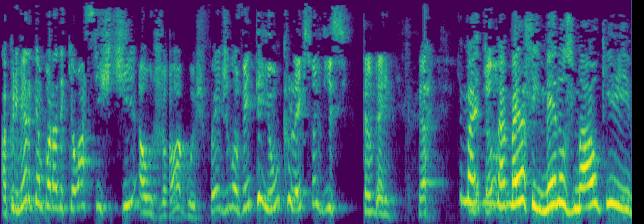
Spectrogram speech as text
A primeira temporada que eu assisti aos jogos foi a de 91, que o Lakers foi vice também. Mas, então... mas, assim, menos mal que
